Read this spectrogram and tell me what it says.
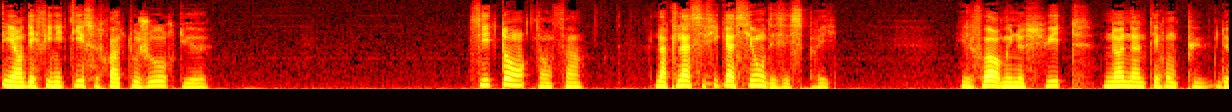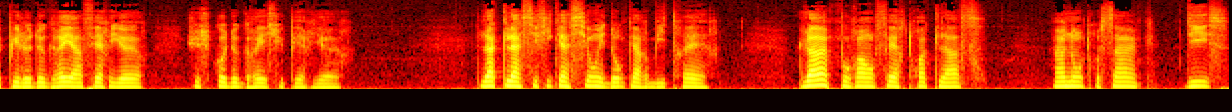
et en définitive, ce sera toujours Dieu. Citons enfin la classification des esprits. Ils forment une suite non interrompue depuis le degré inférieur jusqu'au degré supérieur. La classification est donc arbitraire. L'un pourra en faire trois classes, un autre cinq, dix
